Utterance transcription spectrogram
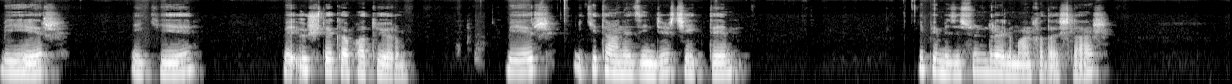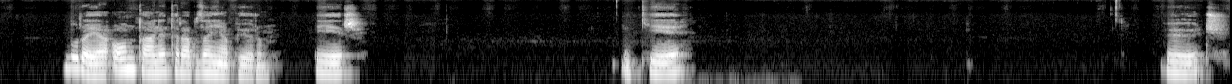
1 2 ve 3 de kapatıyorum. 1 2 tane zincir çektim. İpimizi sündürelim arkadaşlar. Buraya 10 tane trabzan yapıyorum. 1 2 3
